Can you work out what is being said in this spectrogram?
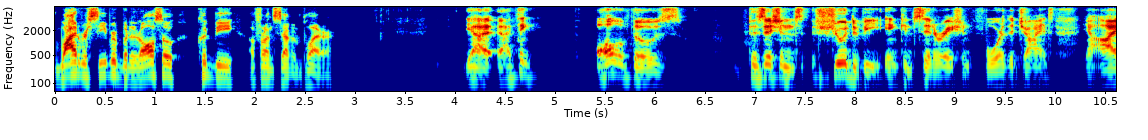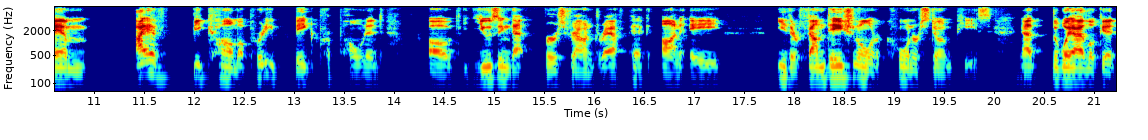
wide receiver, but it also could be a front seven player. Yeah, I think all of those positions should be in consideration for the Giants. Yeah, I am I have become a pretty big proponent of using that first round draft pick on a either foundational or cornerstone piece. Now, the way I look at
